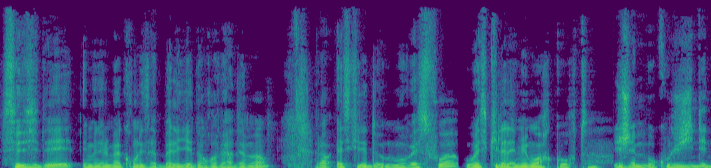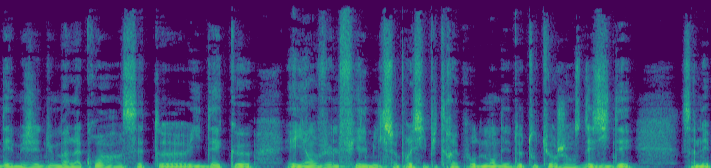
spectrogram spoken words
Ces idées, Emmanuel Macron les a balayées d'un revers des mains. Alors, est-ce qu'il est de mauvaise foi ou est-ce qu'il a la mémoire courte? J'aime beaucoup le JDD, mais j'ai du mal à croire à cette euh, idée que, ayant vu le film, il se précipiterait pour demander de toute urgence des idées. Ça n'est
